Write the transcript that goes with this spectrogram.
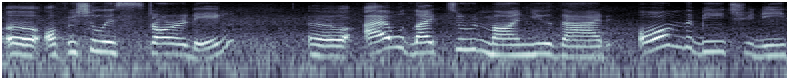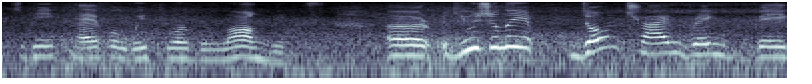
uh, officially starting, uh, I would like to remind you that on the beach you need to be careful with your belongings. Uh, usually, don't try and bring big,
